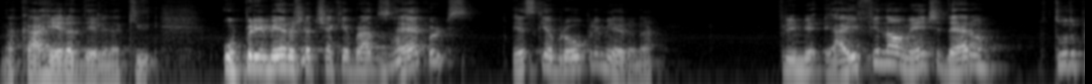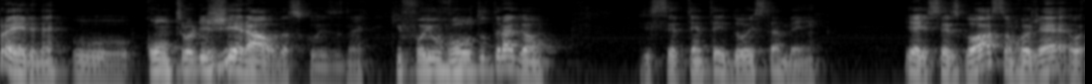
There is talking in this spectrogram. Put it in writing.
na carreira dele, né? Que o primeiro já tinha quebrado os recordes, esse quebrou o primeiro, né? Prime... Aí finalmente deram tudo para ele, né? O controle geral das coisas, né? Que foi o voo do dragão, de 72 também. E aí, vocês gostam, Rogério?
